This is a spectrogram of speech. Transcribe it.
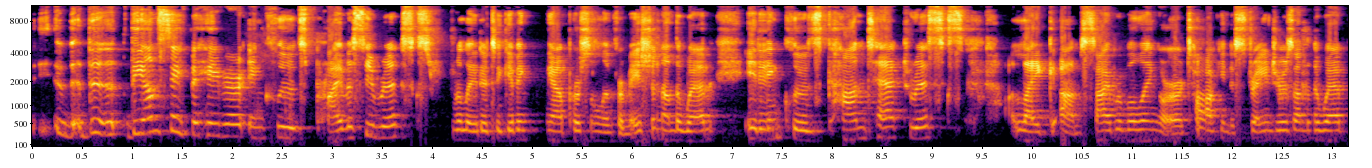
the, the, the, unsafe behavior includes privacy risks related to giving out personal information on the web. It includes contact risks like um, cyberbullying or talking to strangers on the web.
